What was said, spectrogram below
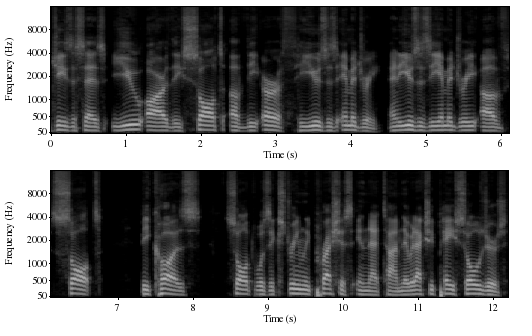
Jesus says, You are the salt of the earth. He uses imagery, and he uses the imagery of salt because salt was extremely precious in that time. They would actually pay soldiers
